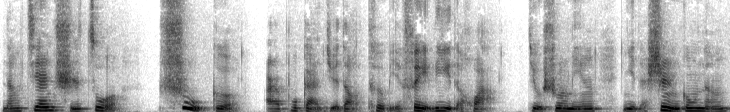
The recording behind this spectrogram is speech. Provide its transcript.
能坚持做数个而不感觉到特别费力的话，就说明你的肾功能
